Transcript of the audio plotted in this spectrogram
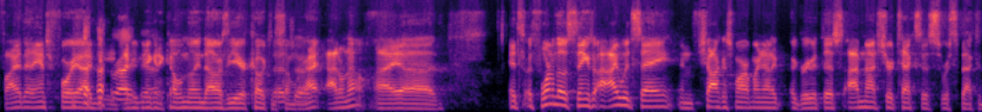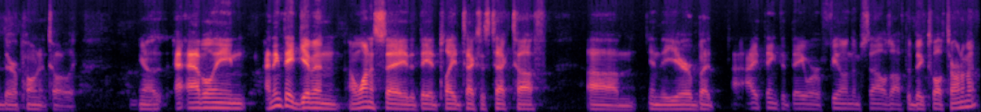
If I had that answer for you, I'd be, right, I'd be yeah. making a couple million dollars a year coaching That's somewhere. Right. I, I don't know. I uh, it's it's one of those things. I would say, and Shaka Smart might not agree with this. I'm not sure Texas respected their opponent totally. You know, Abilene. I think they'd given. I want to say that they had played Texas Tech tough um, in the year, but I think that they were feeling themselves off the Big 12 tournament,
